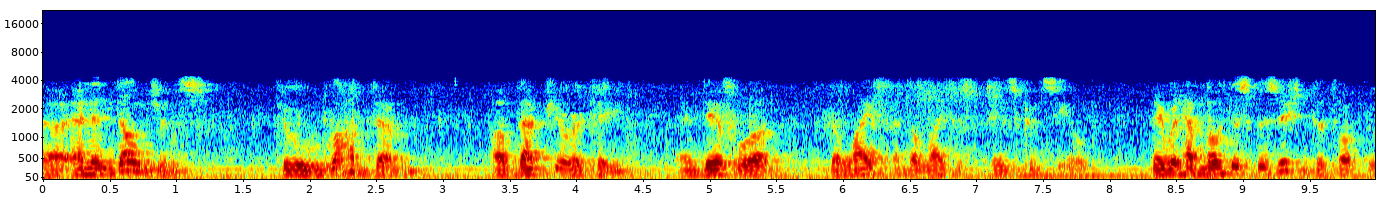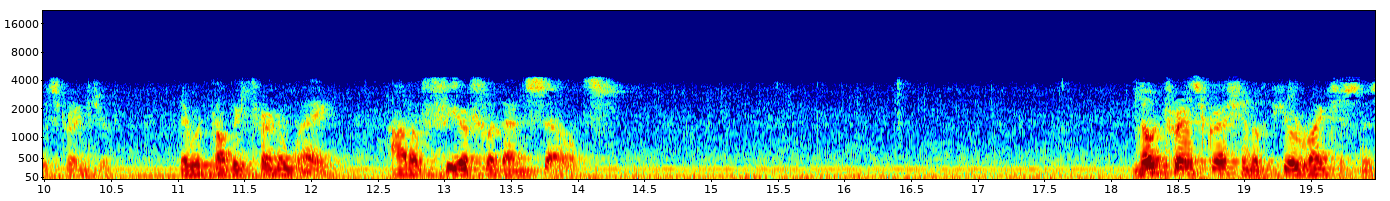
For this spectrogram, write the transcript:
uh, and indulgence to rob them of that purity, and therefore the life and the life is, is concealed. They would have no disposition to talk to a stranger. They would probably turn away out of fear for themselves. No transgression of pure righteousness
